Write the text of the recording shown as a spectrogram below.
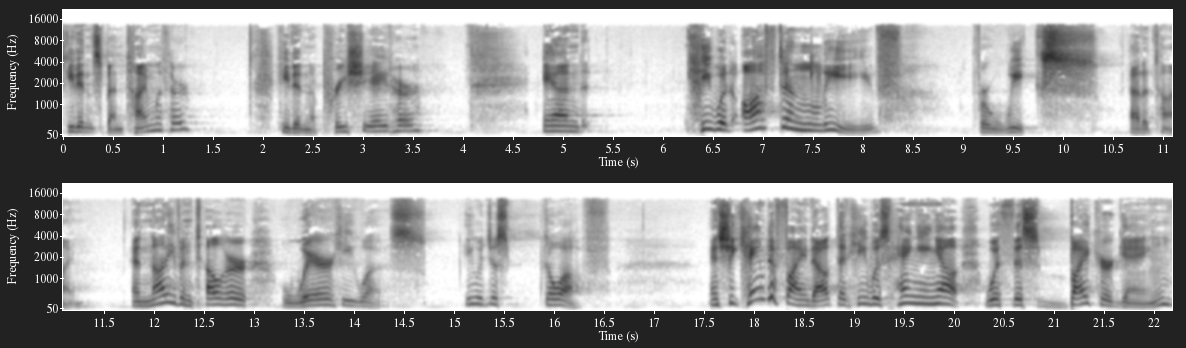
He didn't spend time with her, he didn't appreciate her, and he would often leave for weeks at a time and not even tell her where he was. He would just go off. And she came to find out that he was hanging out with this biker gang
